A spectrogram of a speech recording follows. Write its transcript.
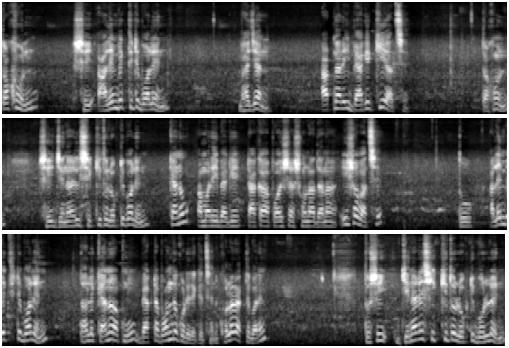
তখন সেই আলেম ব্যক্তিটি বলেন, ভাইজান, আপনার এই ব্যাগে কি আছে? তখন সেই জেনারেল শিক্ষিত লোকটি বলেন, কেন আমার এই ব্যাগে টাকা, পয়সা, সোনা, দানা, এইসব আছে? তো আলেম ব্যক্তিটি বলেন, তাহলে কেন আপনি ব্যাগটা বন্ধ করে রেখেছেন? খোলা রাখতে পারেন? তো সেই জেনারেল শিক্ষিত লোকটি বললেন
